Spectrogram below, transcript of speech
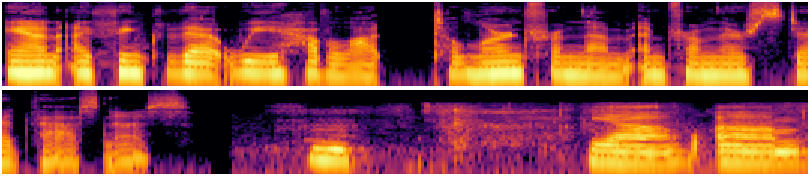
And I think that we have a lot to learn from them and from their steadfastness. Hmm. Yeah, um,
